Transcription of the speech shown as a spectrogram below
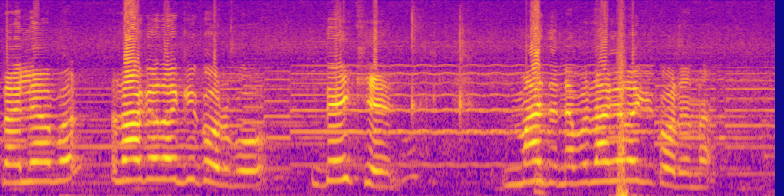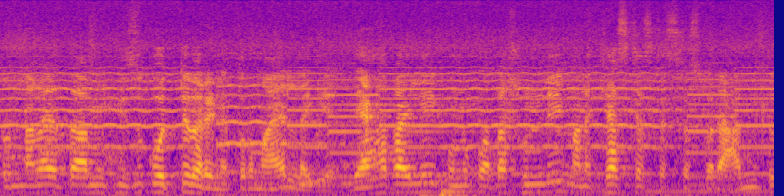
তাহলে আবার রাগারাগি করব। দেখেন মা যেন আবার রাগারাগি করে না। তোর নামে তো আমি কিছু করতে পারি না তোর মায়ের লাগে। দেখা পাইলেই কোনো কথা শুনলেই মানে খ্যাস খ্যাস খ্যাস খ্যাস করে। আমি তো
